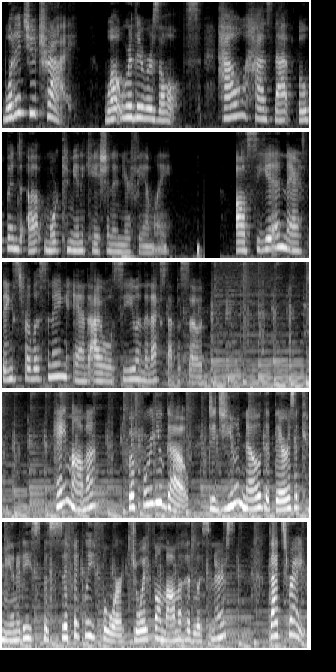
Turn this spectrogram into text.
what did you try? What were the results? How has that opened up more communication in your family? I'll see you in there. Thanks for listening, and I will see you in the next episode. Hey, Mama! Before you go, did you know that there is a community specifically for Joyful Mamahood listeners? That's right.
